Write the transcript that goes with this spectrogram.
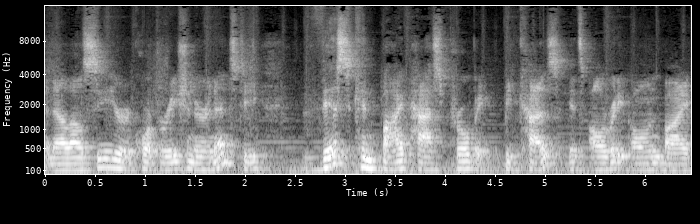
an LLC or a corporation or an entity, this can bypass probate because it's already owned by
